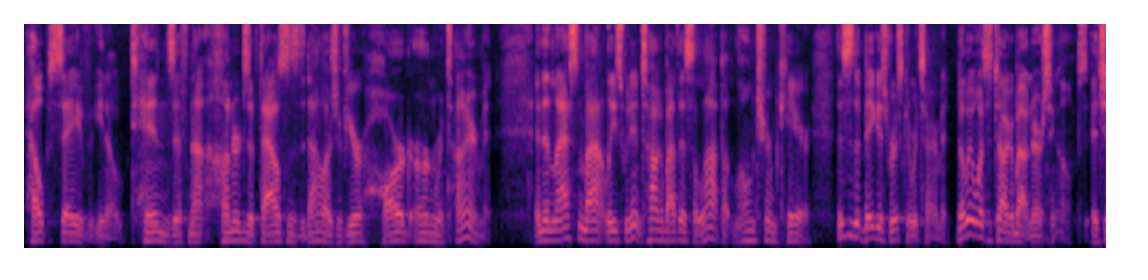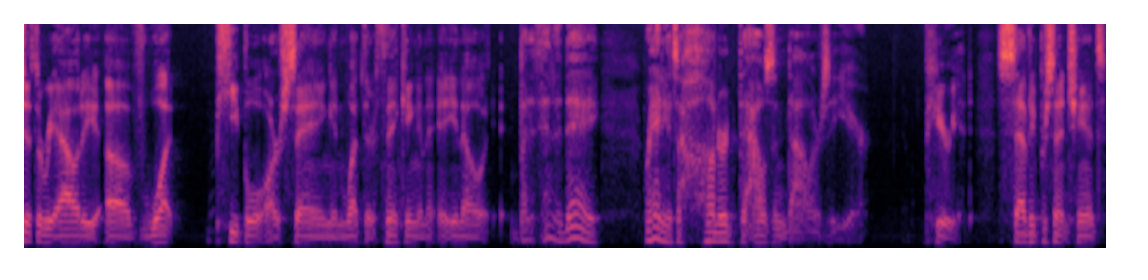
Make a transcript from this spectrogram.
help save, you know, tens, if not hundreds of thousands of dollars of your hard earned retirement. And then last but not least, we didn't talk about this a lot, but long term care. This is the biggest risk in retirement. Nobody wants to talk about nursing homes. It's just the reality of what people are saying and what they're thinking. And, you know, but at the end of the day, Randy, it's $100,000 a year, period. 70% chance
